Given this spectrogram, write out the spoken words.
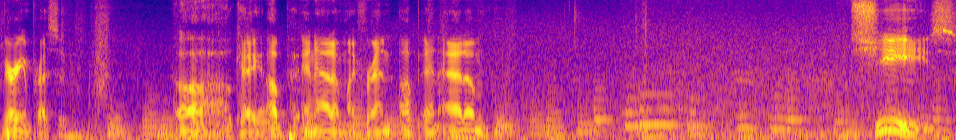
Very impressive. Oh, okay. Up and at him, my friend. Up and at him. Jeez.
